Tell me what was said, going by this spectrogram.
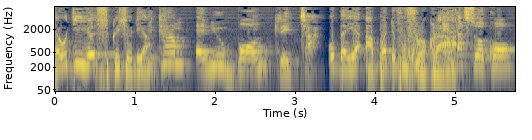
sɛ wogye yesu kristo di a become a newborn creature, and that's so-called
